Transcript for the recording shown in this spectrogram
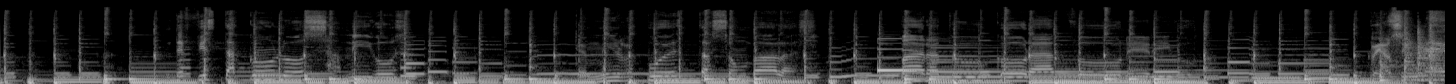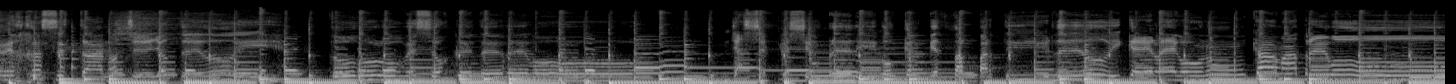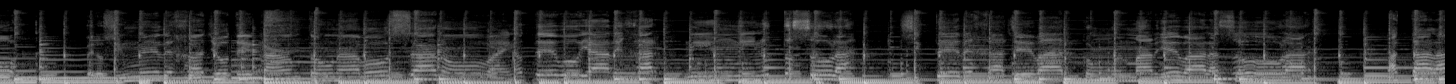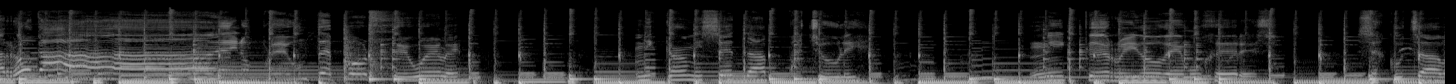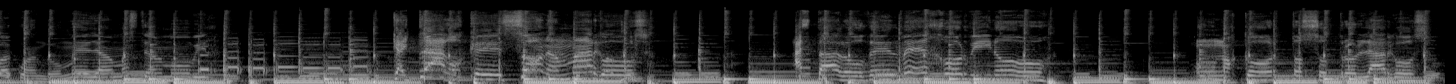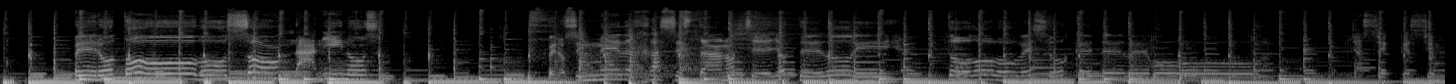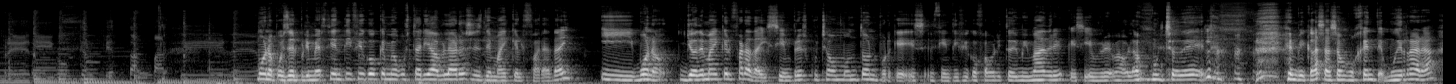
Bueno, pues el primer científico que me gustaría hablaros es de Michael Faraday. Y bueno, yo de Michael Faraday siempre he escuchado un montón porque es el científico favorito de mi madre, que siempre me ha hablado mucho de él. en mi casa somos gente muy rara.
